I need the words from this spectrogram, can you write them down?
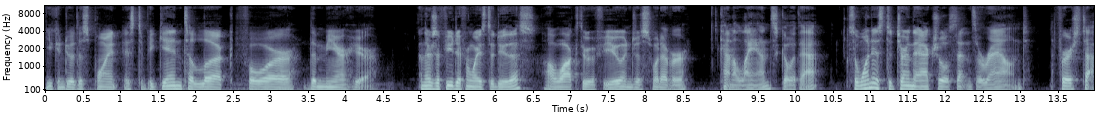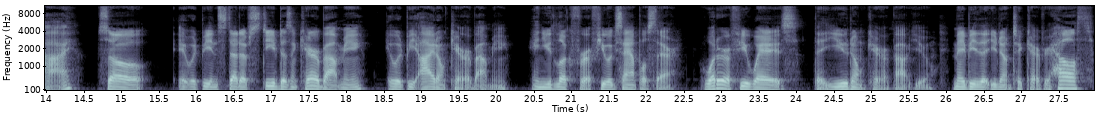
you can do at this point is to begin to look for the mirror here. And there's a few different ways to do this. I'll walk through a few and just whatever kind of lands, go with that. So one is to turn the actual sentence around first to I. So it would be instead of Steve doesn't care about me, it would be I don't care about me. And you'd look for a few examples there. What are a few ways that you don't care about you? Maybe that you don't take care of your health,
